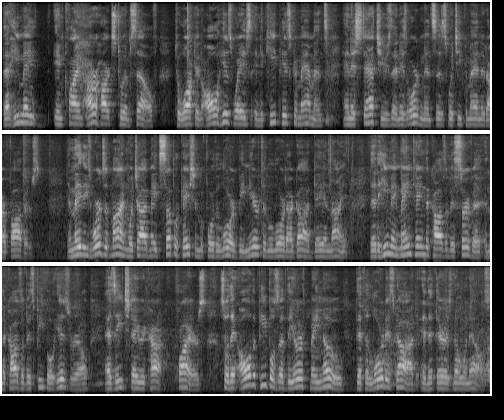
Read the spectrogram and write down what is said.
that he may incline our hearts to himself." To walk in all his ways and to keep his commandments and his statutes and his ordinances which he commanded our fathers. And may these words of mine, which I have made supplication before the Lord, be near to the Lord our God day and night, that he may maintain the cause of his servant and the cause of his people Israel, as each day requires, so that all the peoples of the earth may know that the Lord is God and that there is no one else.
